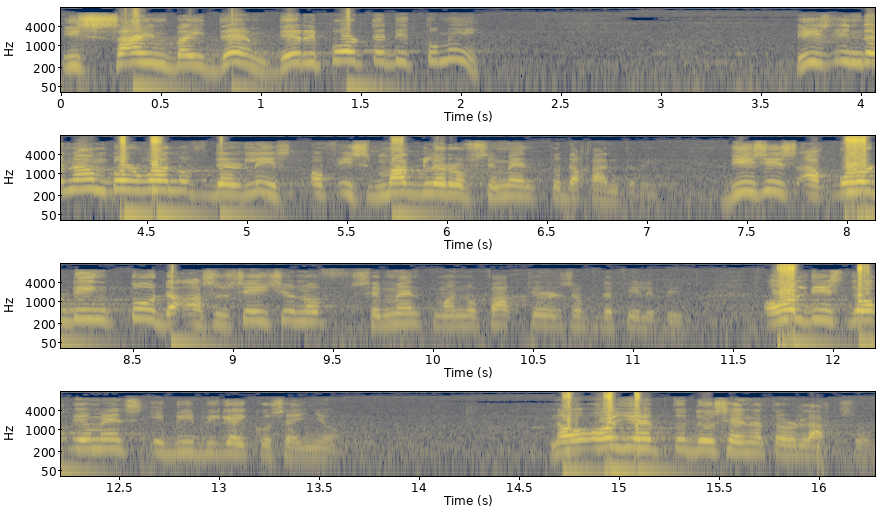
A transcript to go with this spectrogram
is signed by them. They reported it to me. He's in the number one of their list of smuggler of cement to the country. This is according to the Association of Cement Manufacturers of the Philippines. All these documents, ibibigay ko sa inyo. Now, all you have to do, Senator Lacson,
